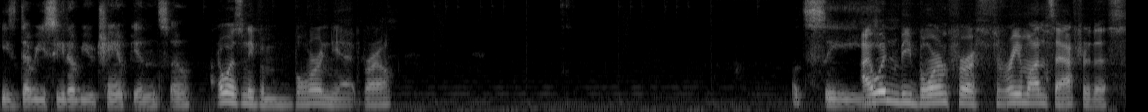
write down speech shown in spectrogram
he's WCW champion, so. I wasn't even born yet, bro. Let's see. I wouldn't be born for three months after this.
